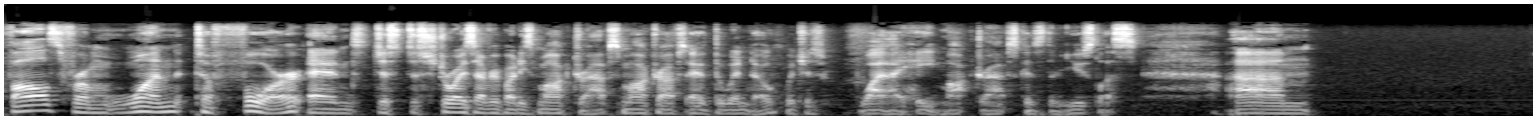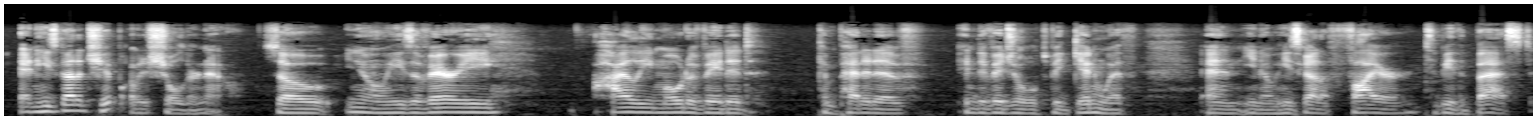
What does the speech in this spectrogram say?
falls from one to four and just destroys everybody's mock drafts. Mock drafts out the window, which is why I hate mock drafts because they're useless. Um, and he's got a chip on his shoulder now. So, you know, he's a very highly motivated, competitive individual to begin with. And, you know, he's got a fire to be the best.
